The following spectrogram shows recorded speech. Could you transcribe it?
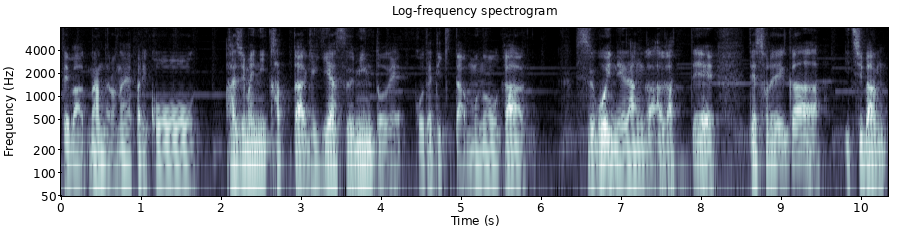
ては何だろうなやっぱりこう初めに買った激安ミントでこう出てきたものがすごい値段が上がってでそれが一番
